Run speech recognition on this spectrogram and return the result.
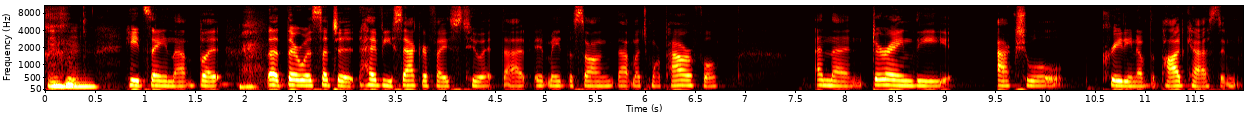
Mm-hmm. Hate saying that, but that there was such a heavy sacrifice to it that it made the song that much more powerful. And then during the actual creating of the podcast and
